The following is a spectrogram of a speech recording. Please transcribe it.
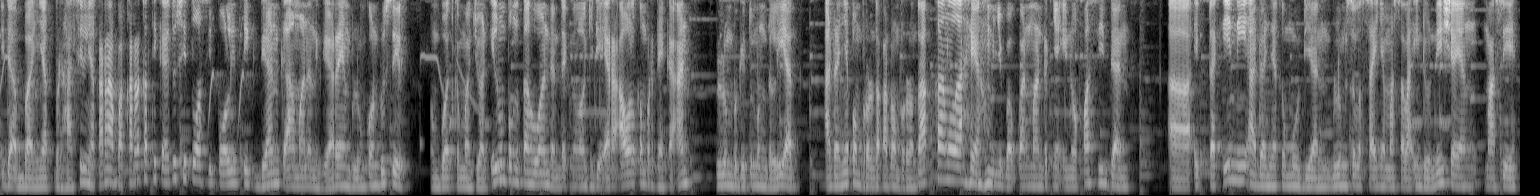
tidak banyak berhasilnya karena apa? Karena ketika itu situasi politik dan keamanan negara yang belum kondusif membuat kemajuan ilmu pengetahuan dan teknologi di era awal kemerdekaan belum begitu menggeliat. Adanya pemberontakan-pemberontakan lah yang menyebabkan mandeknya inovasi dan uh, iptek ini adanya kemudian belum selesainya masalah Indonesia yang masih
